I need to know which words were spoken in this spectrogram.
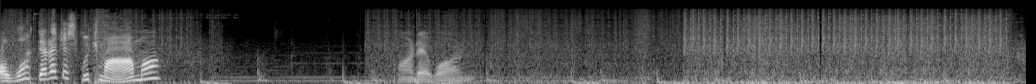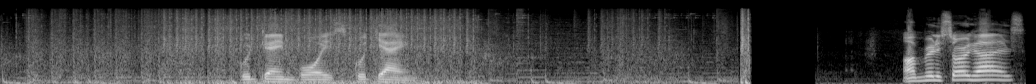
Oh, what? Did I just switch my armor? Oh, that one. Good game, boys. Good game. I'm really sorry, guys.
